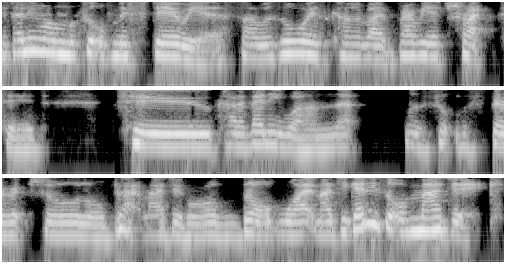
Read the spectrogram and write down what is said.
If anyone was sort of mysterious, I was always kind of like very attracted to kind of anyone that was sort of spiritual or black magic or white magic, any sort of magic.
